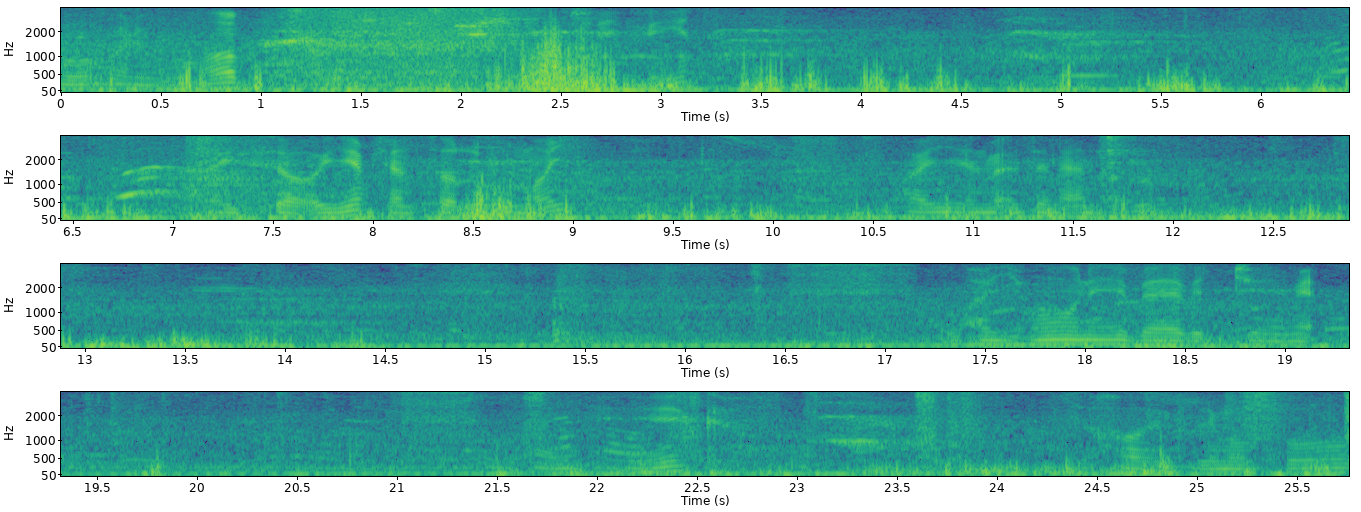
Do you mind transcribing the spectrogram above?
هاي لفوق الابواب شو شايفين. هاي الساقية مشان تصرف المي. وهاي المأذنة عندهم وهي هون باب الجامع. هاي هيك. الزخارف اللي من فوق.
